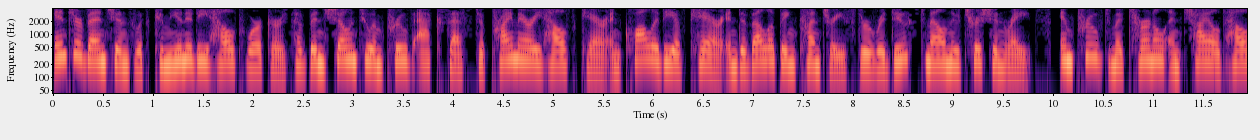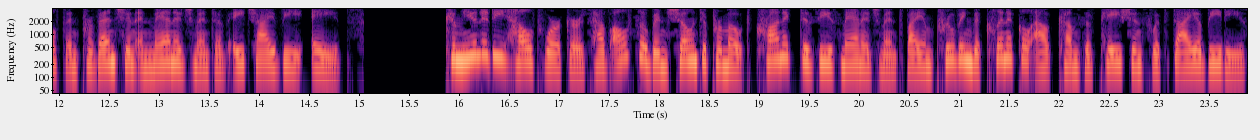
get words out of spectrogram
Interventions with community health workers have been shown to improve access to primary health care and quality of care in developing countries through reduced malnutrition rates, improved maternal and child health and prevention and management of HIV, AIDS. Community health workers have also been shown to promote chronic disease management by improving the clinical outcomes of patients with diabetes,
